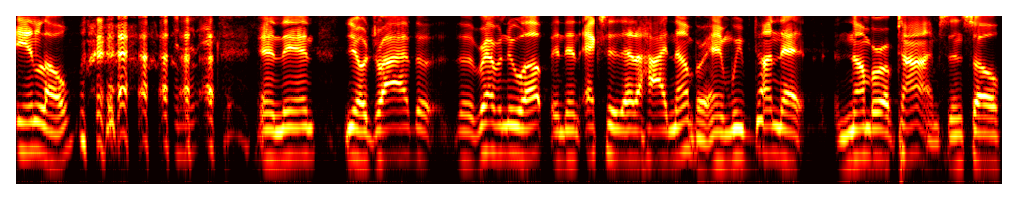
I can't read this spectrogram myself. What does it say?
in low And then exit. and then, you know, drive the, the revenue up and then exit at a high number. And we've done that a number of times. And so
